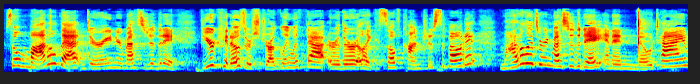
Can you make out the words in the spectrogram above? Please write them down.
So model that during your message of the day. If your kiddos are struggling with that or they're like self-conscious about it model it during message of the day and in no time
